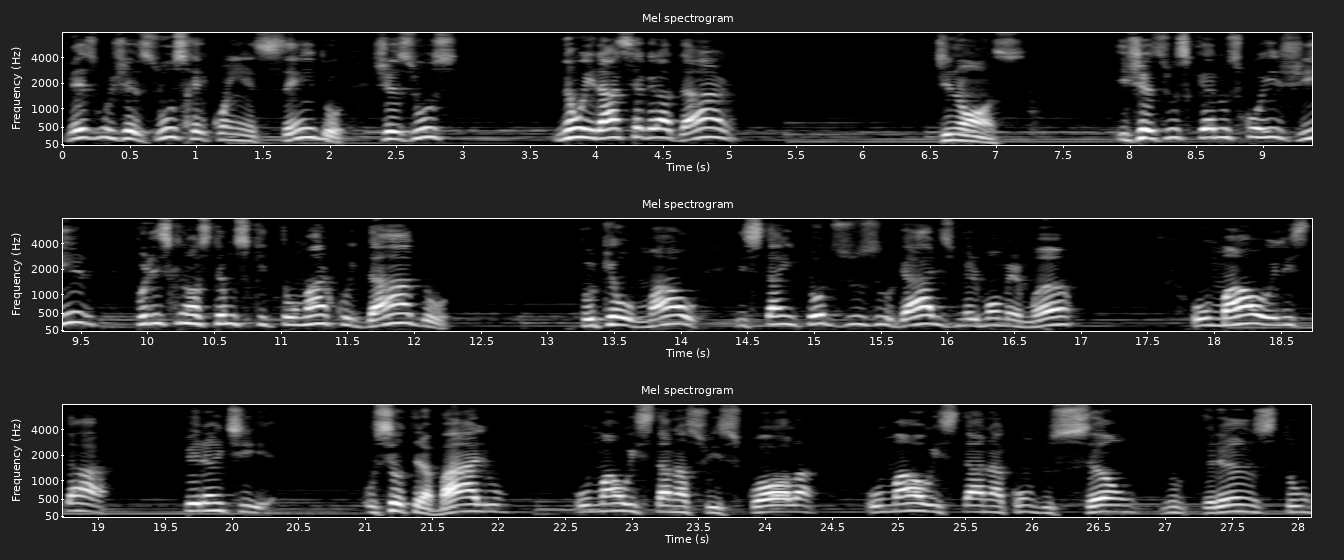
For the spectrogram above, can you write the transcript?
mesmo Jesus reconhecendo, Jesus não irá se agradar de nós. E Jesus quer nos corrigir, por isso que nós temos que tomar cuidado, porque o mal está em todos os lugares, meu irmão, minha irmã. O mal ele está perante o seu trabalho, o mal está na sua escola, o mal está na condução, no trânsito,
